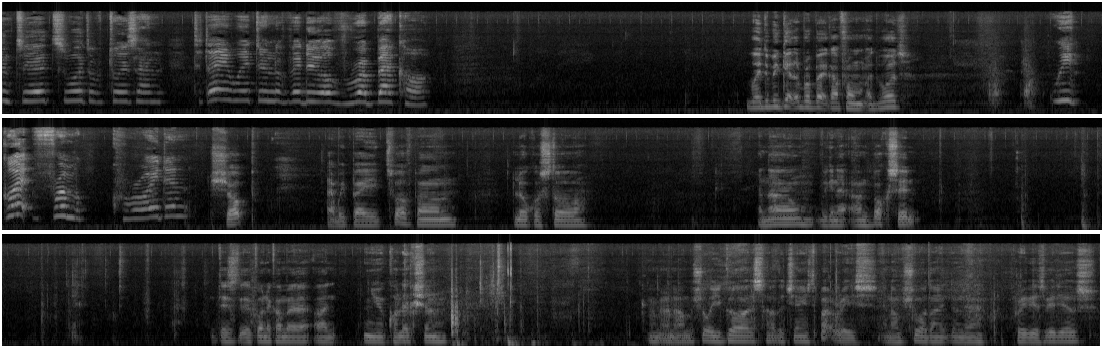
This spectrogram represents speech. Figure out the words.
welcome to Ed's World of Toys and today we're doing a video of Rebecca. Where did we get the Rebecca from, Edward? We got it from Croydon. Shop. And we paid £12, local store. And now we're going to unbox it. There's going to come a, a new collection. And I'm show you guys how to change the batteries. And I'm sure I've done it in the previous videos.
